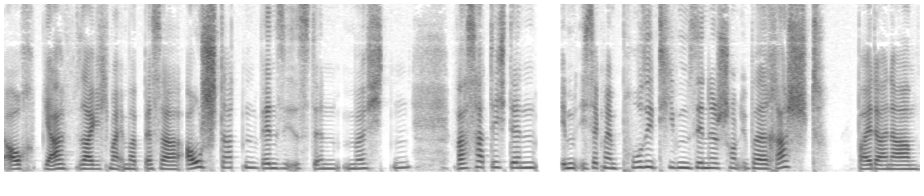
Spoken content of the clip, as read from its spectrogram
auch, ja, sage ich mal, immer besser ausstatten, wenn sie es denn möchten. Was hat dich denn im, ich sag mal, im positiven Sinne schon überrascht bei deiner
